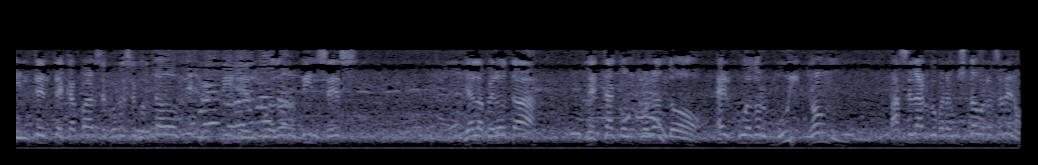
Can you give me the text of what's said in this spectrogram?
Intenta escaparse por ese costado el, jugador Vinces. Ya la pelota la está controlando el jugador Buitrón. Pase largo para Gustavo Razareno.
